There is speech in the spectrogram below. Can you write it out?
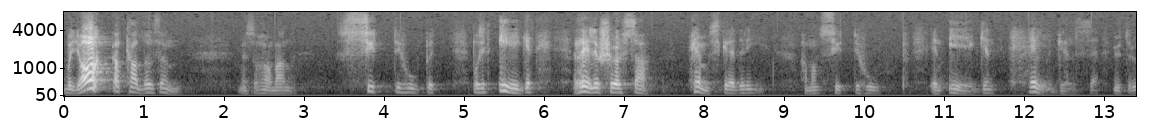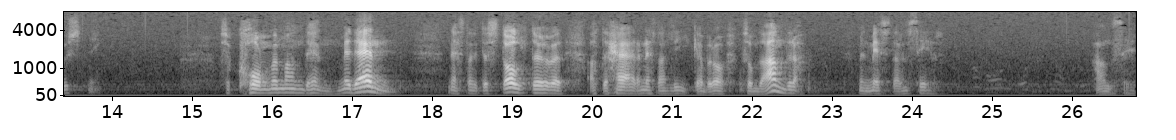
och bejakat kallelsen, men så har man sytt ihop ett, på sitt eget religiösa hemskrädderi har man sytt ihop en egen helgelseutrustning. Så kommer man den, med den nästan lite stolt över att det här är nästan lika bra som det andra. Men mästaren ser. Han ser.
